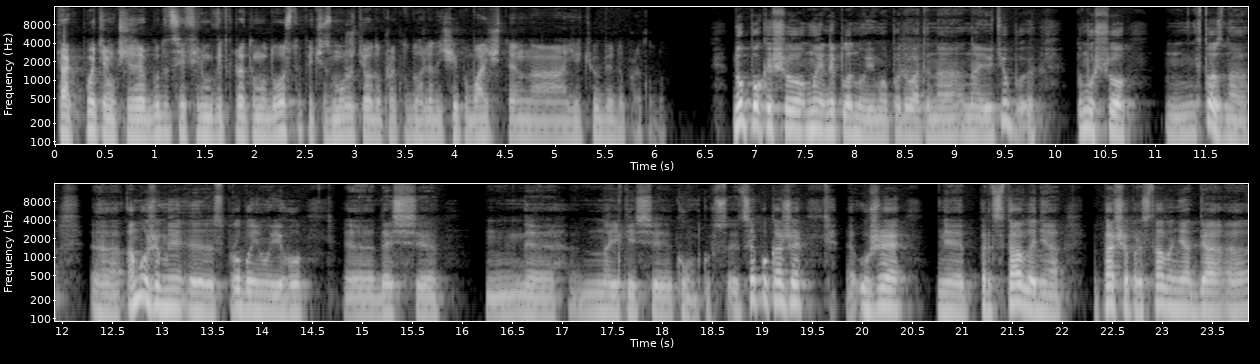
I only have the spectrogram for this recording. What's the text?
Так, потім чи буде цей фільм у відкритому доступі, чи зможуть його, до прикладу, глядачі побачити на Ютубі, до прикладу? Ну, поки що ми не плануємо подавати на, на YouTube, е, тому що хто знає, е, а може ми е, спробуємо його е, десь на якийсь конкурс. Це покаже уже представлення, перше представлення для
